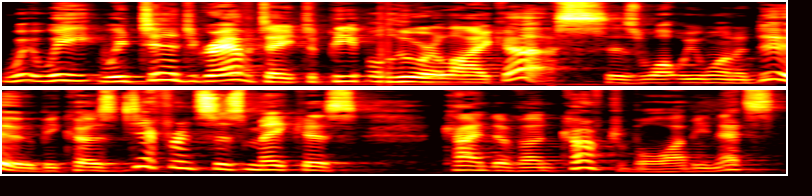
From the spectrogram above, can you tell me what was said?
we, we, we tend to gravitate to people who are like us, is what we want to do, because differences make us kind of uncomfortable. I mean, that's,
